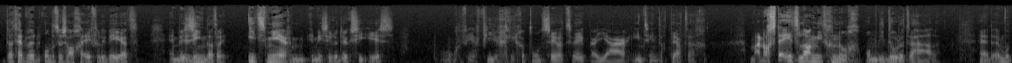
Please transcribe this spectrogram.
Dat hebben we ondertussen al geëvalueerd en we zien dat er iets meer emissiereductie is, ongeveer 4 gigaton CO2 per jaar in 2030, maar nog steeds lang niet genoeg om die doelen te halen. er moet,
